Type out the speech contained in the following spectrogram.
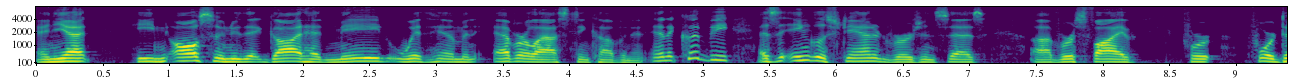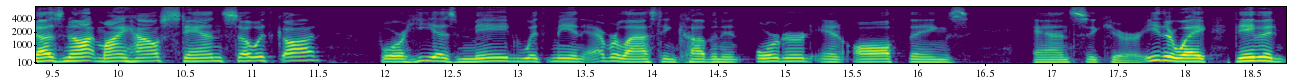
And yet, he also knew that God had made with him an everlasting covenant. And it could be, as the English Standard Version says, uh, verse 5 for, for does not my house stand so with God? For he has made with me an everlasting covenant, ordered in all things and secure. Either way, David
